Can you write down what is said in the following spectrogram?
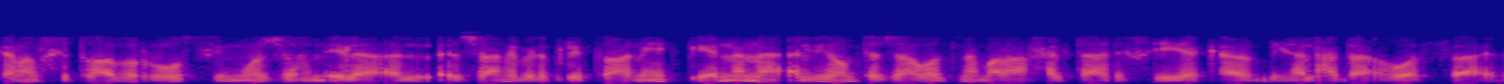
كان الخطاب الروسي موجها إلى الجانب البريطاني بأننا اليوم تجاوزنا مراحل تاريخية كان بها العداء هو السائد،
